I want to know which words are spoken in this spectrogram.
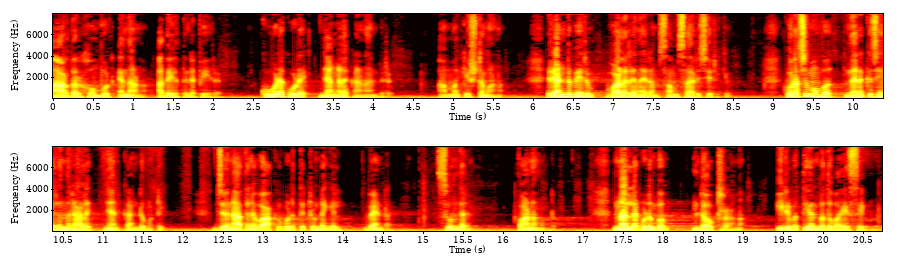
ആർദർ ഹോംബുഡ് എന്നാണ് അദ്ദേഹത്തിന്റെ പേര്. കൂടെ കൂടെ ഞങ്ങളെ കാണാൻ വരും. അമ്മയ്ക്കിഷ്ടമാണ്. രണ്ടുപേരും വളരെ നേരം സംസാരിച്ചിരിക്കും. കുറച്ചു മുമ്പ് നിനക്ക് ചേരുന്ന ഒരാളെ ഞാൻ കണ്ടുമുട്ടി. ജൊനാഥന് വാക്ക് കൊടുത്തിട്ടുണ്ടെങ്കിൽ വേണ്ട. സുന്ദരൻ പണമുണ്ട്. നല്ല കുടുംബം ഡോക്ടറാണ്. ഇരുപത്തിയൊൻപത് വയസ്സേ ഉള്ളൂ.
